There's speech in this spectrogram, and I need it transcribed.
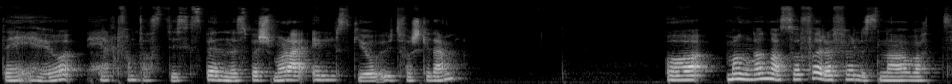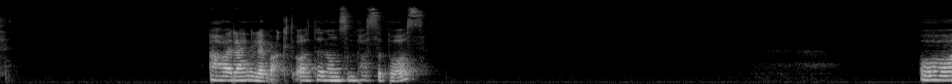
Det er jo helt fantastisk spennende spørsmål. Jeg elsker jo å utforske dem. Og mange ganger så får jeg følelsen av at jeg har englevakt, og at det er noen som passer på oss. Og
